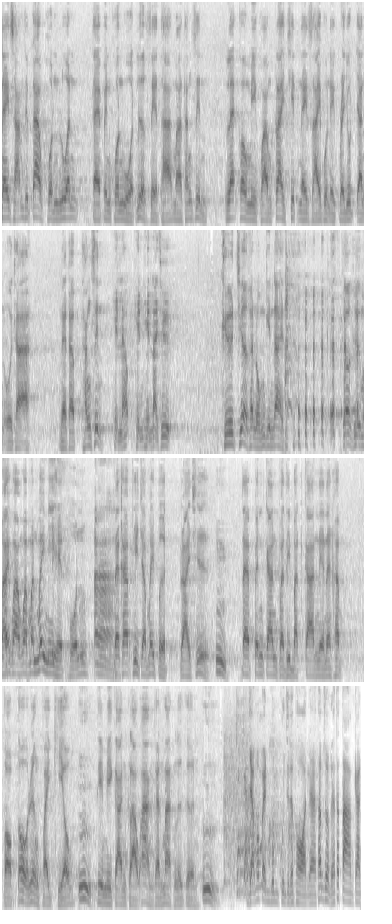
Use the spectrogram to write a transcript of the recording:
ใน 39 คนล้วนแต่เป็นคนโหวตเลือกเศรษฐามาทั้งสิ้น และก็มีความใกล้ชิดในสายพลเอกประยุทธ์จันทร์โอชานะครับ ทั้งสิ้น เห็นแล้วเห็นเห็นรายชื่อ คือเชื่อขนมกินได้ ก็คือหมายความว่ามันไม่มีเหตุผลอ่านะครับที่จะไม่เปิดรายชื่ออม แต่เป็นการปฏิบัติการเนี่ยนะครับ ตอบโต้เรื่องไฟเขียวที่มีการกล่าวอ้างกันมากเหลือเกิน ย้ำว่าเป็นมุมคุณจตุพรนะท่านผู้ชมนะถ้าตามกัน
